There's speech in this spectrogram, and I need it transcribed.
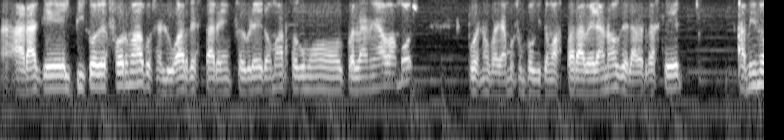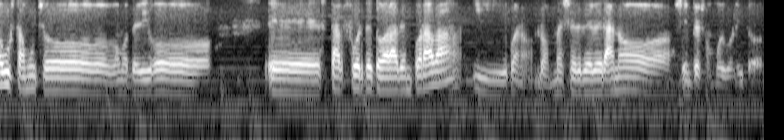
hará que el pico de forma, pues en lugar de estar en febrero o marzo como planeábamos, pues nos vayamos un poquito más para verano, que la verdad es que a mí me gusta mucho, como te digo, eh, estar fuerte toda la temporada y bueno, los meses de verano siempre son muy bonitos.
